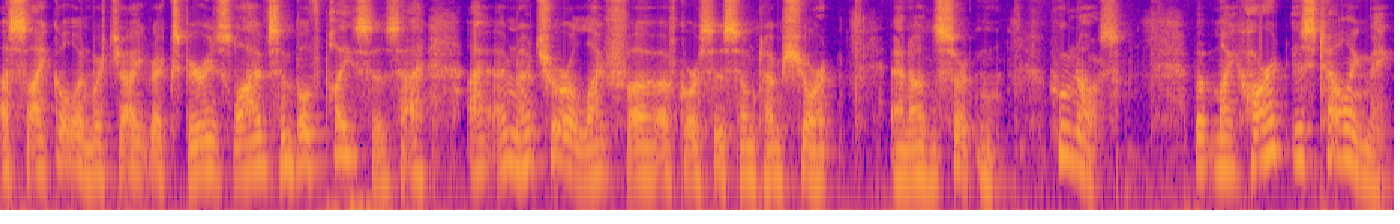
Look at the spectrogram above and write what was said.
a cycle in which I experience lives in both places? I, I, am not sure. Life, uh, of course, is sometimes short and uncertain. Who knows? But my heart is telling me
